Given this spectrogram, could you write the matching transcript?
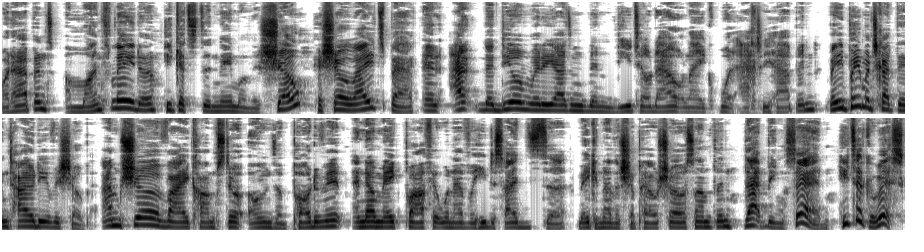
what happens? A month later, he gets the name of his show. His show writes back, and I, the deal really hasn't been detailed out, like what actually happened. But he pretty much got the entirety of his show back. I'm sure Viacom still owns a part of it, and they'll make profit whenever he decides to make another Chappelle show or something. That being said, he took a risk.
